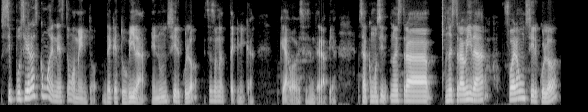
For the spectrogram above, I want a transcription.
Si pusieras como en este momento de que tu vida en un círculo, esta es una técnica que hago a veces en terapia, o sea, como si nuestra, nuestra vida fuera un círculo,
